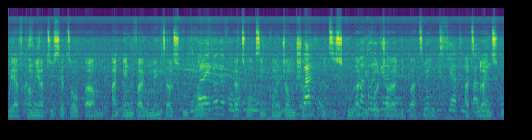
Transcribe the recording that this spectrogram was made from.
we have come here to set up um, an environmental school club that works in conjunction with the school agricultural department at Blind School.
